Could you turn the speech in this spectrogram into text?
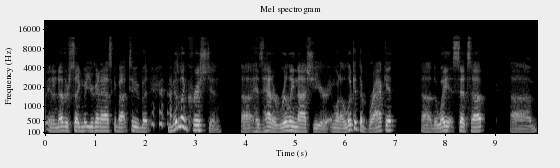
in another segment you're going to ask about too. But Midland Christian uh, has had a really nice year, and when I look at the bracket, uh, the way it sets up, um,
